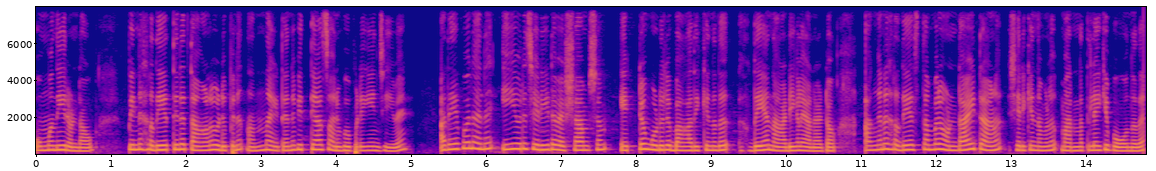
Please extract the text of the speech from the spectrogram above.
ഉമ്മനീരുണ്ടാവും. പിന്നെ ഹൃദയത്തിന്റെ താളമെടുപ്പിന് നന്നായിട്ട് തന്നെ വ്യത്യാസം അനുഭവപ്പെടുകയും ചെയ്യുവേ. അതേപോലെ തന്നെ ഈ ഒരു ചെടിയുടെ വിഷാംശം ഏറ്റവും കൂടുതൽ ബാധിക്കുന്നത് ഹൃദയനാഡികളെയാണ് കേട്ടോ. അങ്ങനെ ഹൃദയസ്തംഭനം ഉണ്ടായിട്ടാണ് ശരിക്കും നമ്മൾ മരണത്തിലേക്ക് പോകുന്നത്.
